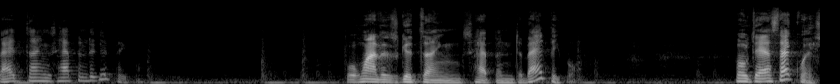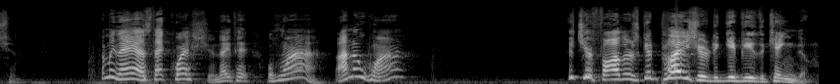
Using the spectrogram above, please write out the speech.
bad things happen to good people. Well, why does good things happen to bad people? Won't they ask that question? I mean, they ask that question. They say, well, why? I know why. It's your Father's good pleasure to give you the kingdom.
